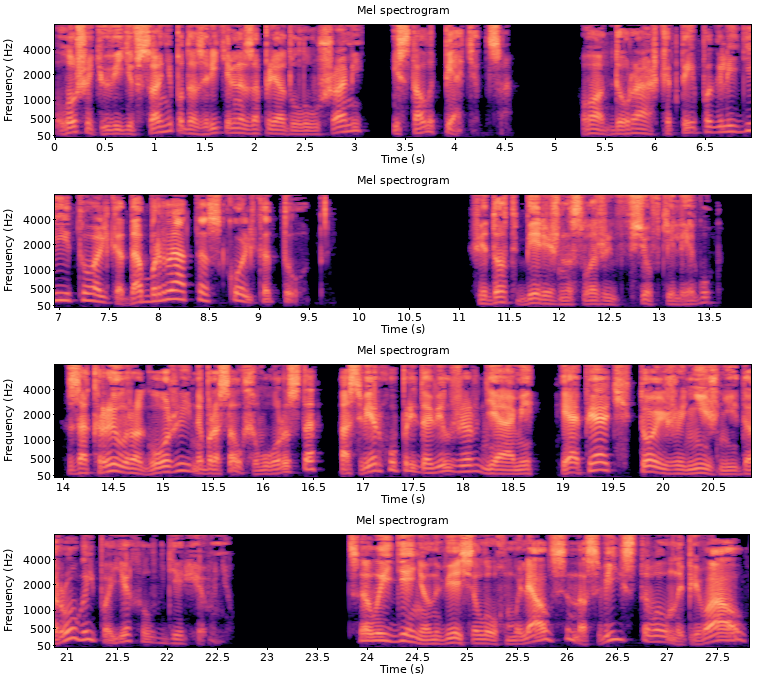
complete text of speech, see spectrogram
Лошадь, увидев сани, подозрительно запрядала ушами и стала пятиться. — Вот, дурашка, ты погляди только, добра-то сколько тут! Федот, бережно сложив все в телегу, закрыл рогожей, набросал хвороста, а сверху придавил жердями и опять той же нижней дорогой поехал в деревню. Целый день он весело ухмылялся, насвистывал, напевал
